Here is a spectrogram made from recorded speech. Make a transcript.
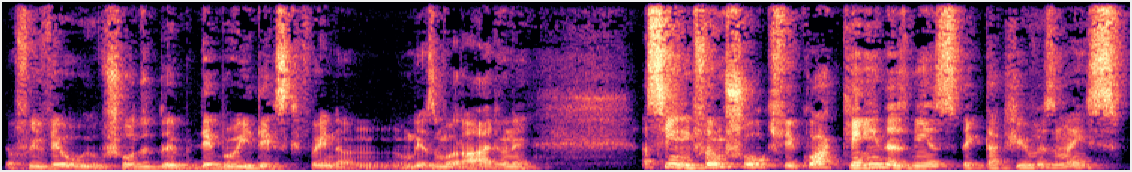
eu fui ver o show do The Breeders, que foi no, no mesmo horário, né? Assim, foi um show que ficou aquém das minhas expectativas, mas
